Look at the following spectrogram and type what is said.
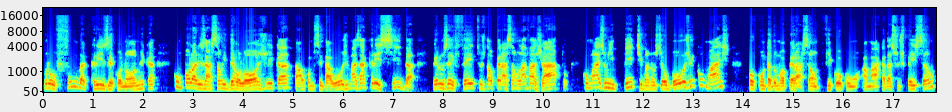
profunda crise econômica, com polarização ideológica, tal como se dá hoje, mas acrescida pelos efeitos da Operação Lava Jato, com mais um impeachment no seu bojo e com mais, por conta de uma operação ficou com a marca da suspeição,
